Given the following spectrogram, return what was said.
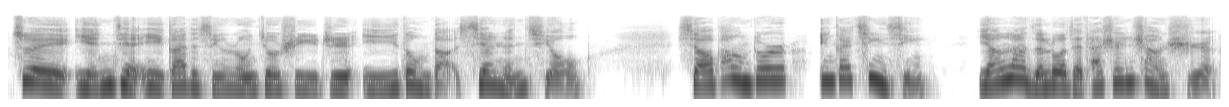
最言简意赅的形容就是一只移动的仙人球。小胖墩儿应该庆幸，洋辣子落在他身上时，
